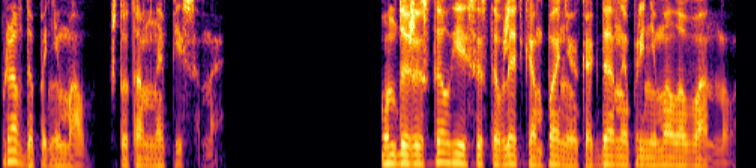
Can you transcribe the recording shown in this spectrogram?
правда понимал, что там написано. Он даже стал ей составлять компанию, когда она принимала ванну,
